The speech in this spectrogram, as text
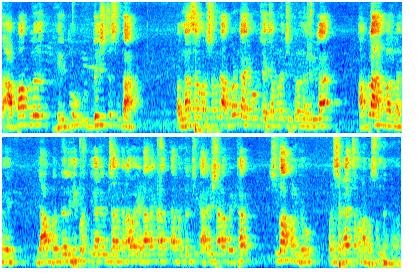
तर आपापलं हेतू उद्दिष्ट सुद्धा पन्नासाव्या वर्षामध्ये आपण काय करू ज्याच्यामुळे चित्रनगरीला आपला हातभार लागेल याबद्दलही प्रत्येकाने विचार करावा. येणाऱ्या काळात त्याबद्दलची कार्यशाळा बैठक सुद्धा आपण घेऊ. पण सगळ्यांचं मनापासून धन्यवाद.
